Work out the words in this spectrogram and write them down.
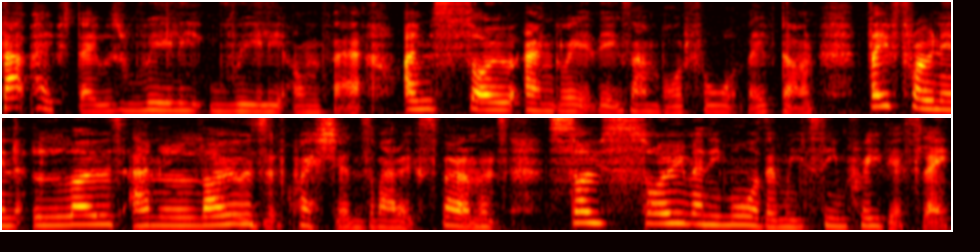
that paper today was really, really unfair. I'm so angry at the exam board for what they've done. They've thrown in loads and loads of questions about experiments, so, so many more than we've seen previously.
